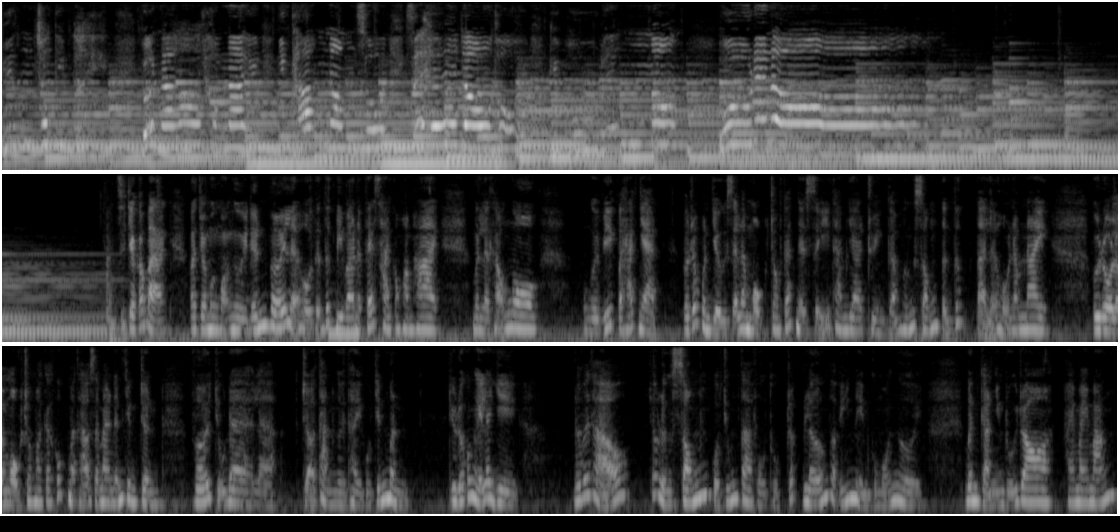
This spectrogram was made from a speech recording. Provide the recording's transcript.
biết trái tim này vỡ nát hôm nay nhưng tháng năm rồi sẽ hết đau thôi. Kịp hồ đến non hồ đến non. Xin chào các bạn và chào mừng mọi người đến với lễ hội tỉnh thức Divine Fest 2022 Mình là Thảo Ngô, một người viết và hát nhạc và rất vinh dự sẽ là một trong các nghệ sĩ tham gia truyền cảm hứng sống tỉnh thức tại lễ hội năm nay. Vừa rồi là một trong hai ca khúc mà Thảo sẽ mang đến chương trình với chủ đề là trở thành người thầy của chính mình. Điều đó có nghĩa là gì? Đối với Thảo, chất lượng sống của chúng ta phụ thuộc rất lớn vào ý niệm của mỗi người. Bên cạnh những rủi ro hay may mắn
